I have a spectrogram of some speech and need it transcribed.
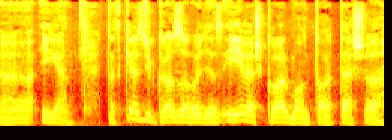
Uh, igen. Tehát kezdjük azzal, hogy az éves karbantartása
